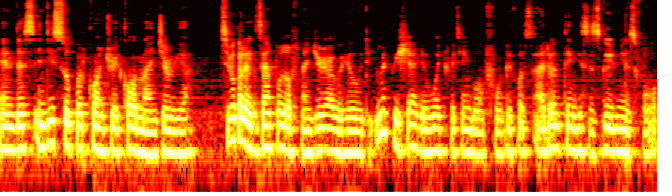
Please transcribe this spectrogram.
in this in this so-called country called Nigeria typical example of Nigeria we hold. Make we share the watch waiting going for because I don't think this is good news for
